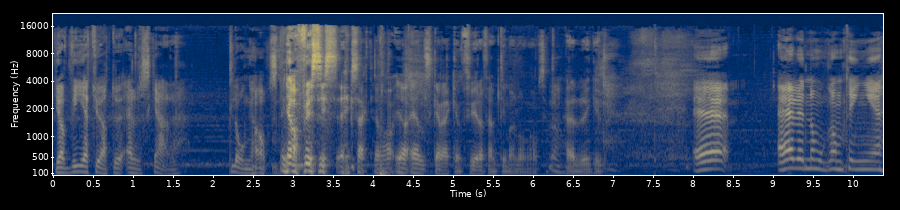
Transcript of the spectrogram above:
jag. vet ju att du älskar långa avsnitt. Ja, precis. Exakt. Jag, jag älskar verkligen fyra, fem timmar långa avsnitt. Herregud. Eh, är det någonting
